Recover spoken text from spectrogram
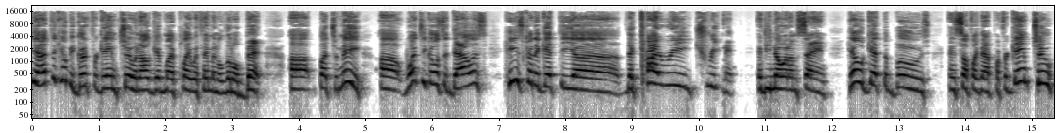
Yeah, I think he'll be good for game two, and I'll give my play with him in a little bit. Uh, but to me, uh, once he goes to Dallas, he's going to get the uh, the Kyrie treatment, if you know what I'm saying. He'll get the booze and stuff like that. But for game two,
